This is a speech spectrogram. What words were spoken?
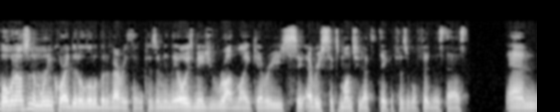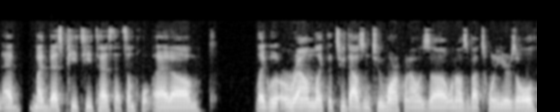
well, when I was in the Marine Corps, I did a little bit of everything because I mean they always made you run. Like every every six months, you'd have to take a physical fitness test. And at my best PT test, at some point, at um, like around like the 2002 mark, when I was uh when I was about 20 years old,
